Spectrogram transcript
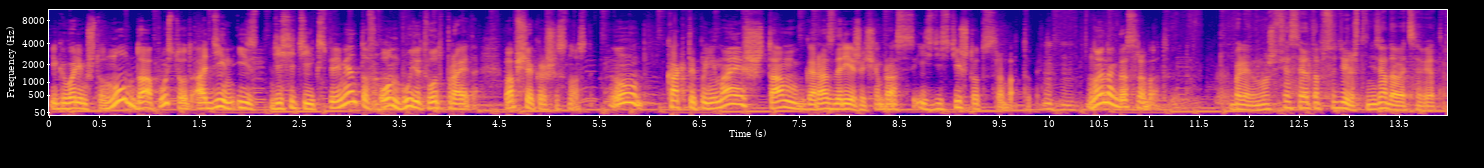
и говорим, что, ну да, пусть вот один из десяти экспериментов, он будет вот про это. Вообще крышесносно. Ну, как ты понимаешь, там гораздо реже, чем раз из десяти что-то срабатывает. Но иногда срабатывает. Блин, мы же все советы обсудили, что нельзя давать советы.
